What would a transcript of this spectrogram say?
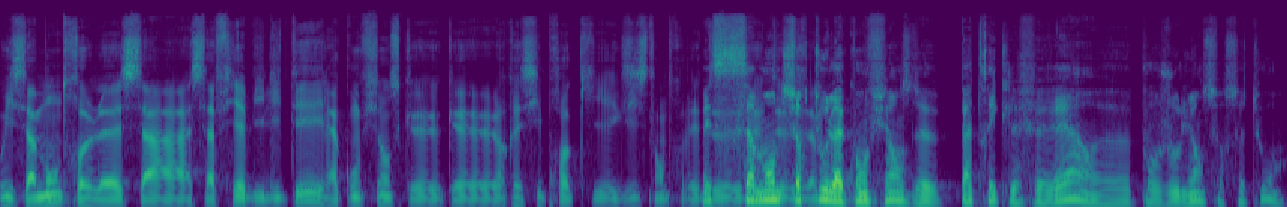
Oui, ça montre le- sa, sa fiabilité et la confiance que, que réciproque qui existe entre les Mais deux. ça les montre surtout la confiance de Patrick Lefebvre euh, pour Julien sur ce tour.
